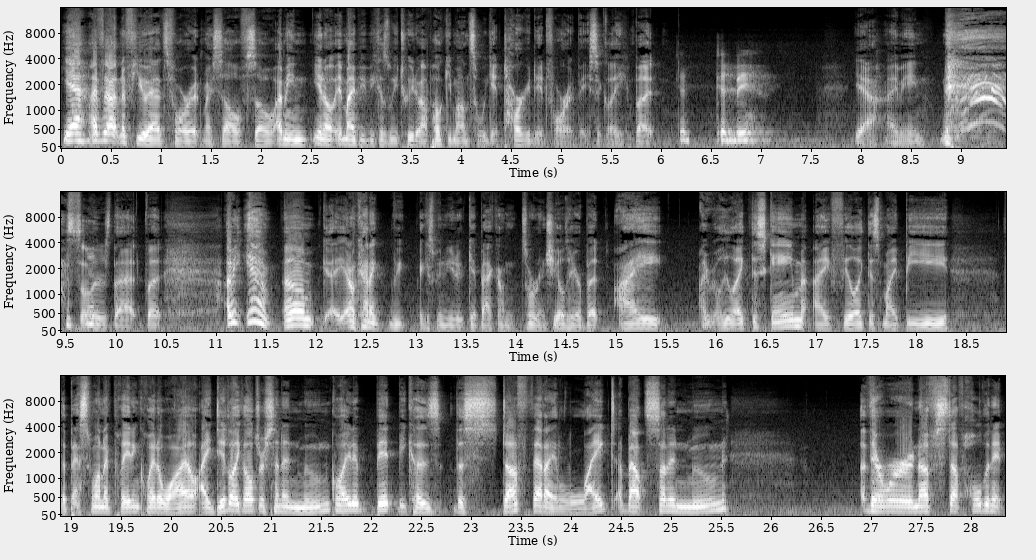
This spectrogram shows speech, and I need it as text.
Yeah, I've gotten a few ads for it myself. So I mean, you know, it might be because we tweet about Pokemon, so we get targeted for it, basically. But Could could be. yeah, I mean, so there's that. But I mean, yeah, um, you know, kind of. We, I guess we need to get back on Sword and Shield here, but I, I really like this game. I feel like this might be the best one I've played in quite a while. I did like Ultra Sun and Moon quite a bit because the stuff that I liked about Sun and Moon, there were enough stuff holding it.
